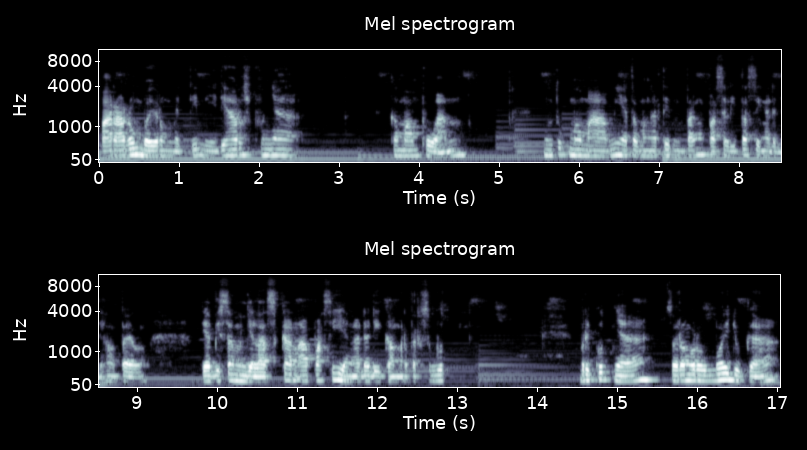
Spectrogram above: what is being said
para room boy roommate ini dia harus punya kemampuan untuk memahami atau mengerti tentang fasilitas yang ada di hotel. Dia bisa menjelaskan apa sih yang ada di kamar tersebut. Berikutnya, seorang room boy juga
